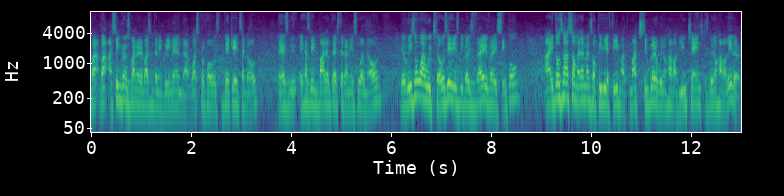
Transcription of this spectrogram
asynchronous binary Byzantine agreement that was proposed decades ago. It has, been, it has been battle tested and is well known. The reason why we chose it is because it's very, very simple. Uh, it also has some elements of PBFT, but much simpler. We don't have a view change because we don't have a leader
